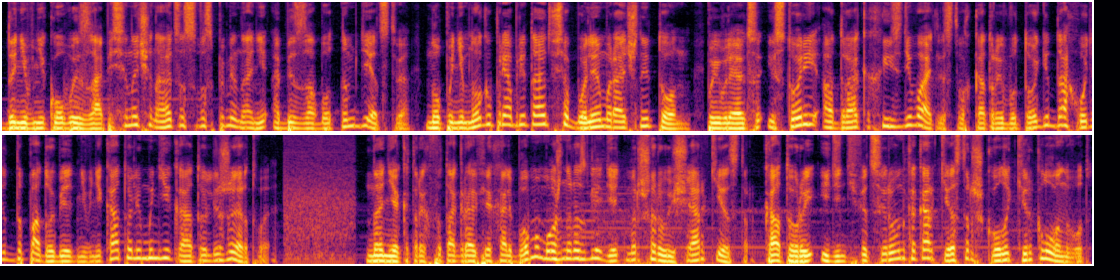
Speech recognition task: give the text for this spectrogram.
Дневниковые записи начинаются с воспоминаний о беззаботном детстве, но понемногу приобретают все более мрачный тон. Появляются истории о драках и издевательствах, которые в итоге доходят до подобия дневника то ли маньяка, то ли жертвы. На некоторых фотографиях альбома можно разглядеть марширующий оркестр, который идентифицирован как оркестр школы Кирк Лонвуд.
